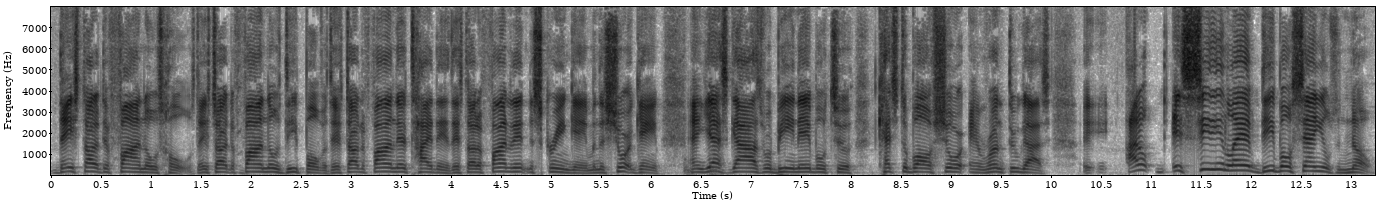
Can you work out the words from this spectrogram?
they started to find those holes. They started to find those deep overs. They started to find their tight ends. They started finding it in the screen game, in the short game. And yes, guys were being able to catch the ball short and run through guys. I don't is CeeDee Lamb, Deebo Samuels? No.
